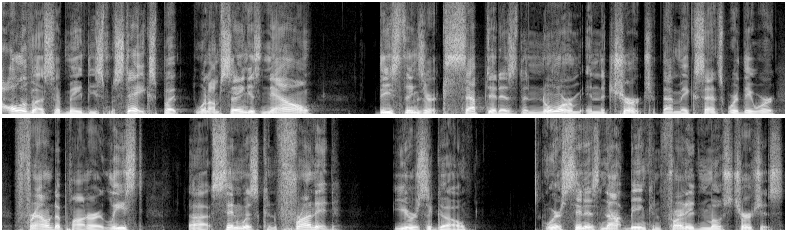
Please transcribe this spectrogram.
all of us have made these mistakes. But what I'm saying is now these things are accepted as the norm in the church, if that makes sense, where they were frowned upon, or at least uh, sin was confronted years ago, where sin is not being confronted in most churches.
